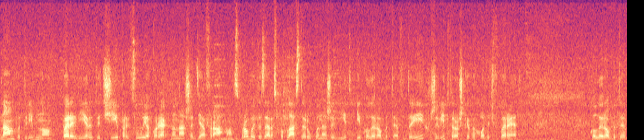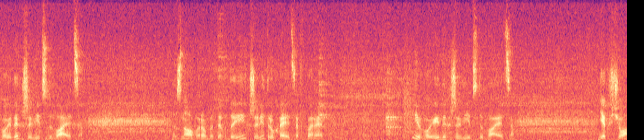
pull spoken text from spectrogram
нам потрібно перевірити, чи працює коректно наша діафрагма. Спробуйте зараз покласти руку на живіт, і коли робите вдих, живіт трошки виходить вперед. Коли робите видих, живіт здувається. Знову робите вдих, живіт рухається вперед. І видих, живіт здувається. Якщо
